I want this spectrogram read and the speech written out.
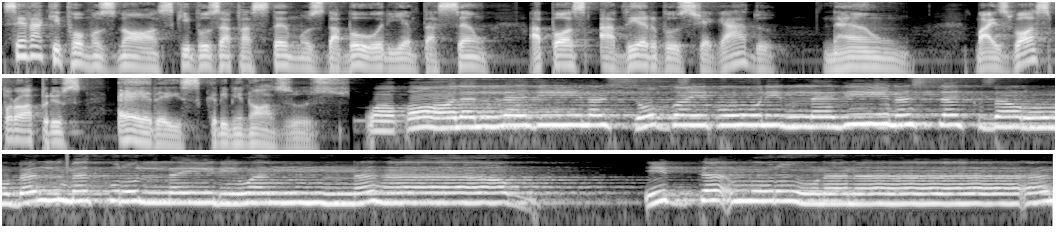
Será que fomos nós que vos afastamos da boa orientação após haver-vos chegado? Não, mas vós próprios éreis criminosos. وقال الذين استضعفوا للذين استكبروا بل مكر الليل والنهار إذ تأمروننا أن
